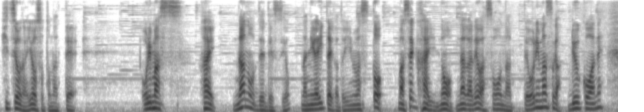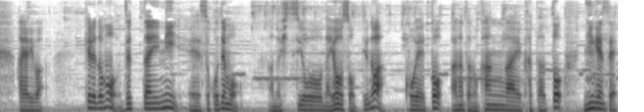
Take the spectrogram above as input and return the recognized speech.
必要な要素となっております。はい。なのでですよ。何が言いたいかと言いますと、まあ、世界の流れはそうなっておりますが、流行はね、流行りは。けれども、絶対に、えー、そこでも、あの、必要な要素っていうのは、声とあなたの考え方と人間性。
